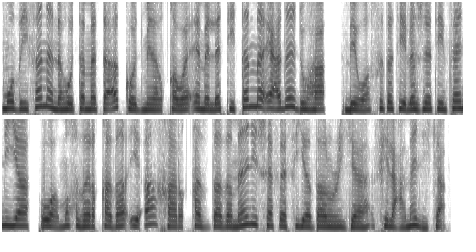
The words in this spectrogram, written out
مضيفا أنه تم التأكد من القوائم التي تم إعدادها بواسطة لجنة ثانية ومحضر قضاء آخر قصد ضمان الشفافية الضرورية في العملية.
